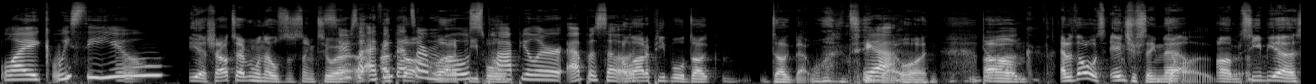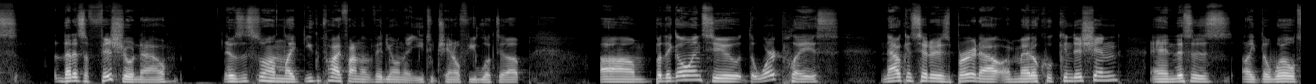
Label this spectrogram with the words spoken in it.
Like we see you. yeah. Shout out to everyone that was listening to Seriously, it. I think that's thought our a lot of most people- popular episode. A lot of people dug dug that one. Dig Yeah. that one. Um, and I thought it was interesting that Dug. um CBS that it's official now. It was this one like you could probably find the video on their YouTube channel if you looked it up. Um, but they go into the workplace now considers burnout a medical condition, and this is like the World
